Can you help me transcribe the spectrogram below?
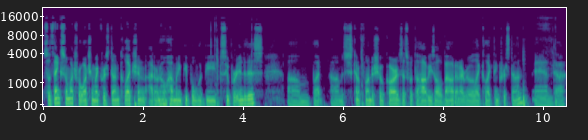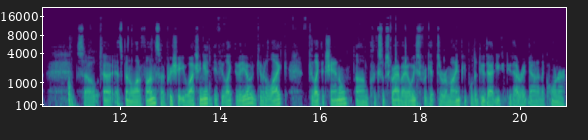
so thanks so much for watching my Kris Dunn collection. I don't know how many people would be super into this, um, but um, it's just kind of fun to show cards. That's what the hobby's all about, and I really like collecting Kris Dunn. And uh, so uh, it's been a lot of fun, so I appreciate you watching it. If you like the video, give it a like. If you like the channel, um, click subscribe. I always forget to remind people to do that. You can do that right down in the corner,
